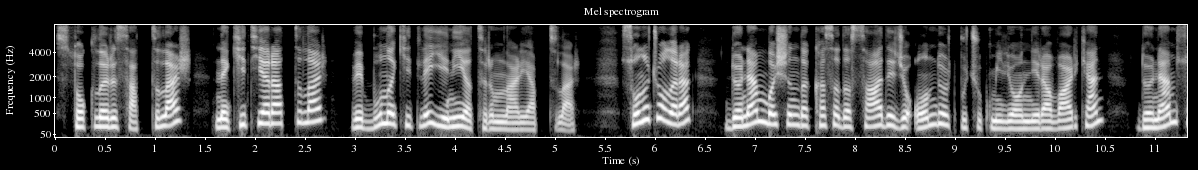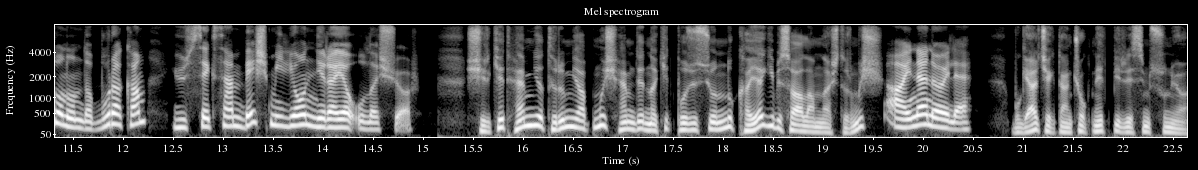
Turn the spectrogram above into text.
Stokları sattılar, nakit yarattılar ve bu nakitle yeni yatırımlar yaptılar. Sonuç olarak dönem başında kasada sadece 14,5 milyon lira varken dönem sonunda bu rakam 185 milyon liraya ulaşıyor. Şirket hem yatırım yapmış hem de nakit pozisyonunu kaya gibi sağlamlaştırmış. Aynen öyle. Bu gerçekten çok net bir resim sunuyor.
